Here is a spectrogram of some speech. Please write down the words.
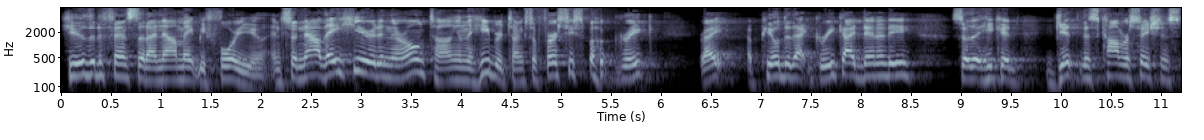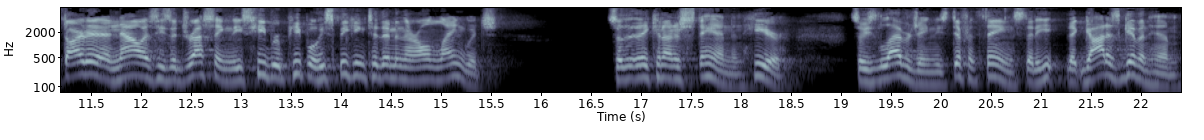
hear the defense that I now make before you. And so now they hear it in their own tongue, in the Hebrew tongue. So first he spoke Greek, right? Appealed to that Greek identity so that he could get this conversation started. And now as he's addressing these Hebrew people, he's speaking to them in their own language so that they can understand and hear. So he's leveraging these different things that he, that God has given him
